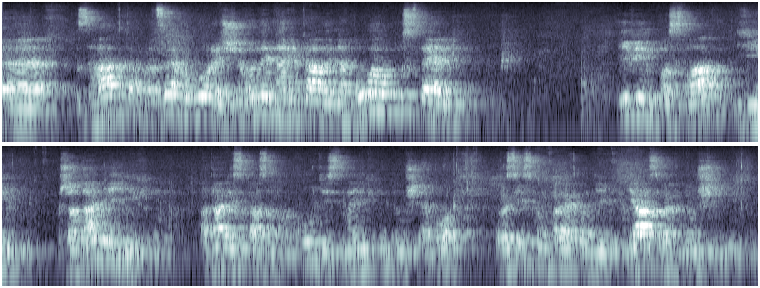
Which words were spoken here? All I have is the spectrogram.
е, згадка про це говорить, що вони нарікали на Бога в пустелі, і Він послав їм жадання їхнє, а далі сказано худість на їхні душі, або в російському перекладі язви в душі їхні.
